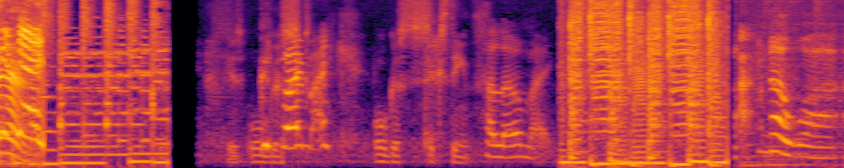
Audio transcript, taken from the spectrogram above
it! Is August Goodbye, Mike. August 16th. Hello, Mike. Noah.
